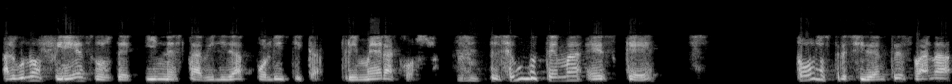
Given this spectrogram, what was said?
algunos riesgos de inestabilidad política. Primera cosa. El segundo tema es que todos los presidentes van a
